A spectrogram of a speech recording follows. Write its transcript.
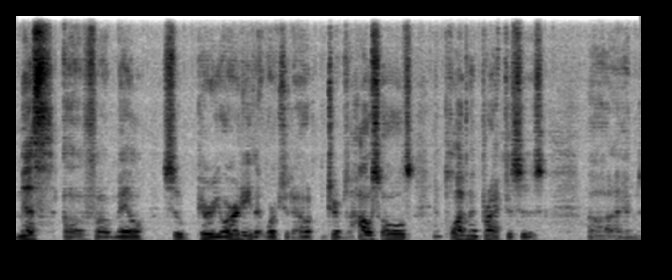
myth of uh, male superiority that works it out in terms of households, employment practices, uh, and,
